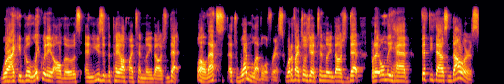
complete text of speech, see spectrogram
where I could go liquidate all those and use it to pay off my $10 million in debt? Well, that's that's one level of risk. What if I told you I had $10 million in debt, but I only had $50,000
